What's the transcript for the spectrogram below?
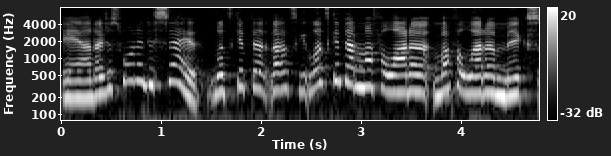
And I just wanted to say, let's get that let's let's get that muffaletta muffaletta mix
